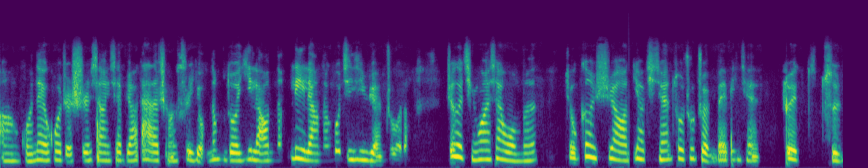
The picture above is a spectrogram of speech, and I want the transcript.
嗯国内或者是像一些比较大的城市有那么多医疗能力量能够进行援助的。这个情况下，我们。就更需要要提前做出准备，并且对此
